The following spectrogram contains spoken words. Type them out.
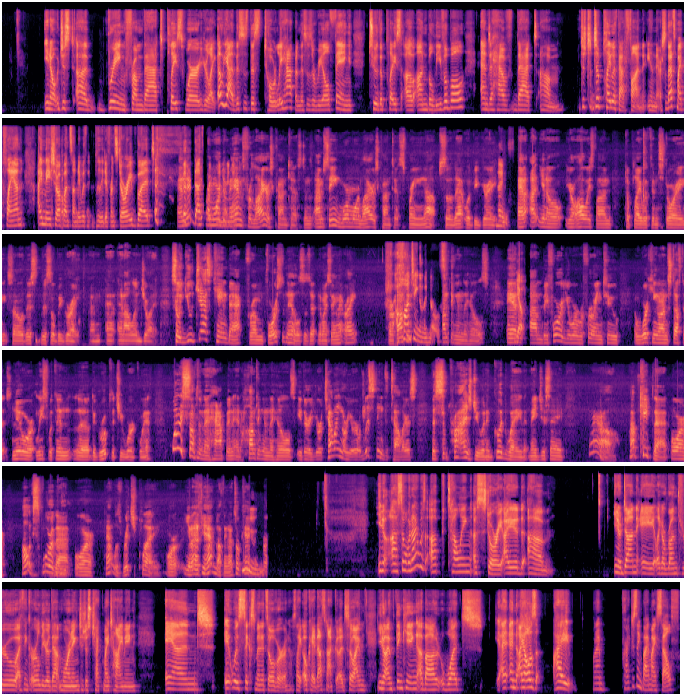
you know, just uh, bring from that place where you're like, oh yeah, this is this totally happened. This is a real thing to the place of unbelievable, and to have that um, just to, to, play with that fun in there. So that's my plan. I may show up on Sunday with a completely different story, but and there, there are more demands right for liars contest, and I'm seeing more and more liars contests springing up. So that would be great. Nice. And I, you know, you're always fun to play with in story. So this this will be great, and, and, and I'll enjoy it. So you just came back from Forest in the Hills. Is that am I saying that right? Or hunting, hunting in the hills. Hunting in the hills. And yep. um, before you were referring to working on stuff that's new, or at least within the, the group that you work with. What is something that happened at Hunting in the Hills, either you're telling or you're listening to tellers, that surprised you in a good way that made you say, wow, I'll keep that, or I'll explore mm-hmm. that, or that was rich play, or, you know, if you have nothing, that's okay. Mm. You know, uh, so when I was up telling a story, I had um, you know, done a like a run through, I think earlier that morning to just check my timing. And it was six minutes over. And I was like, okay, that's not good. So I'm, you know, I'm thinking about what and I always I when I'm practicing by myself,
